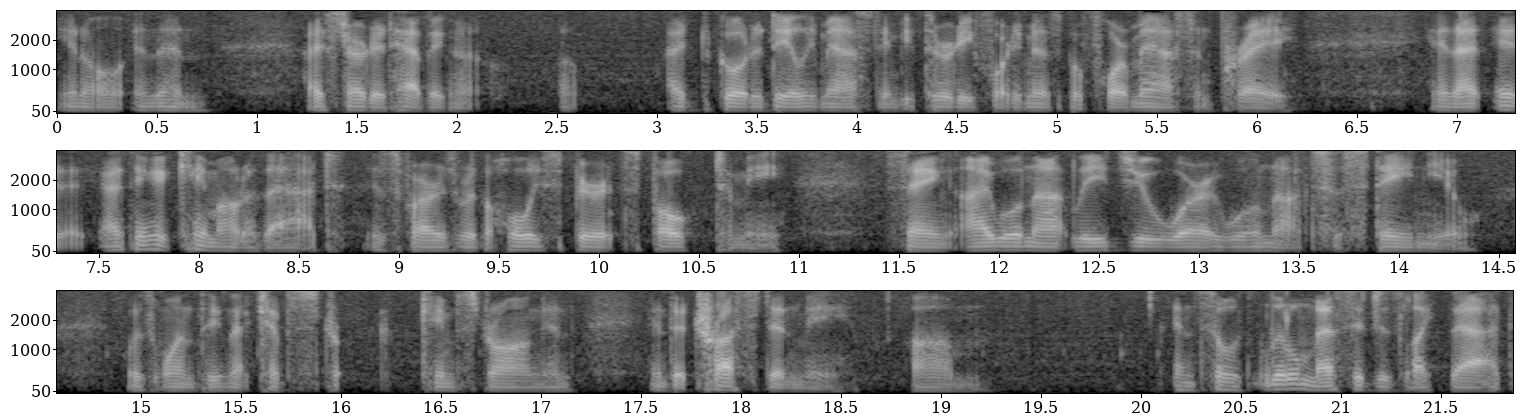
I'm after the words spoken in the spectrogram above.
you know, and then I started having a, I'd go to daily mass maybe 30, 40 minutes before mass and pray. And that, it, I think it came out of that, as far as where the Holy Spirit spoke to me, saying, "I will not lead you where I will not sustain you," was one thing that kept str- came strong, and and to trust in me. Um, and so little messages like that,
